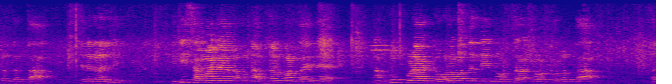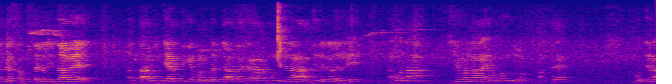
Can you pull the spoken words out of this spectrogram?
ಬಂದಂಥ ದಿನಗಳಲ್ಲಿ ಇಡೀ ಸಮಾಜ ನಮ್ಮನ್ನು ಅಬ್ಸರ್ವ್ ಮಾಡ್ತಾ ಇದೆ. ನಮಗೂ ಕೂಡ ಗೌರವದಲ್ಲಿ ನೋಡ್ತಾ ನೋಡ್ಕೊಳ್ಳುವಂಥ ಸಂಘ ಸಂಸ್ಥೆಗಳಿದ್ದಾವೆ ಅಂತ ವಿದ್ಯಾರ್ಥಿಗೆ ಬಂದಟ್ಟಾದಾಗ ಮುಂದಿನ ದಿನಗಳಲ್ಲಿ ಅವನ ಜೀವನ ಇರಬಹುದು ಮತ್ತು ಮುಂದಿನ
